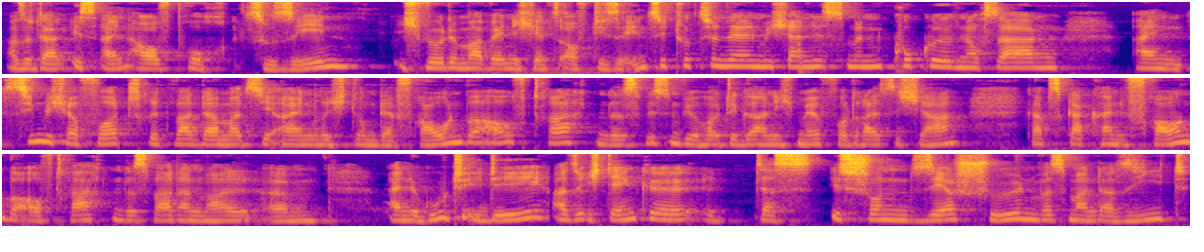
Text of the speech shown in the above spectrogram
Also da ist ein Aufbruch zu sehen. Ich würde mal, wenn ich jetzt auf diese institutionellen Mechanismen gucke, noch sagen, ein ziemlicher Fortschritt war damals die Einrichtung der Frauenbeauftragten. Das wissen wir heute gar nicht mehr. Vor 30 Jahren gab es gar keine Frauenbeauftragten. Das war dann mal ähm, eine gute Idee. Also ich denke, das ist schon sehr schön, was man da sieht.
